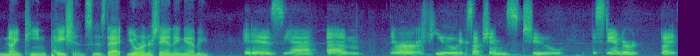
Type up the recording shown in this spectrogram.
19 patients. Is that your understanding, Abby? It is, yeah. Um, there are a few exceptions to the standard, but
